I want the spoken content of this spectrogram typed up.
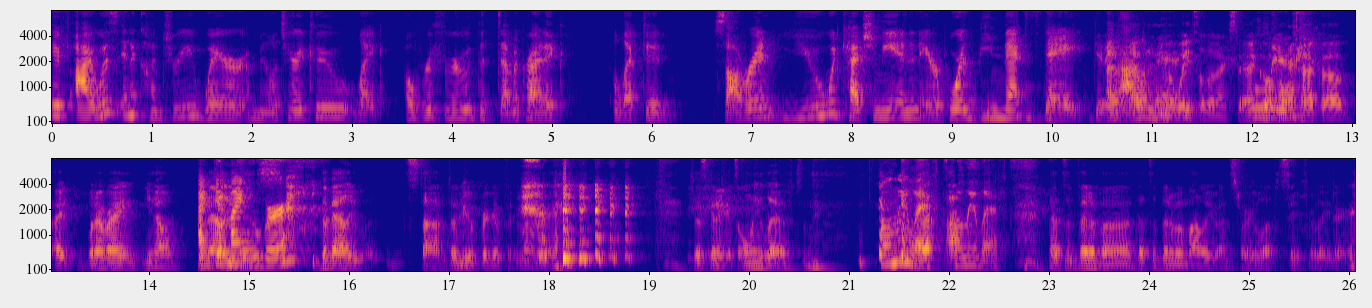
if I was in a country where a military coup like overthrew the democratic elected sovereign, you would catch me in an airport the next day getting I, out I wouldn't even wait till the next day. I'd go home, pack up, I whatever I you know. I'd get my Uber. The value. Stop! Don't even bring up the Uber. Just kidding. It's only Lyft. only lift, only lift. That's a bit of a that's a bit of a model UN story. We'll have to save for later.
